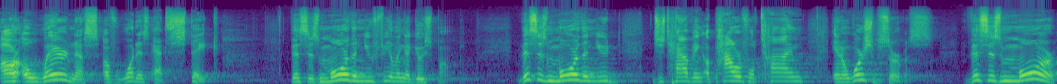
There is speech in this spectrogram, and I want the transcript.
our awareness of what is at stake. This is more than you feeling a goosebump. This is more than you just having a powerful time in a worship service. This is more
